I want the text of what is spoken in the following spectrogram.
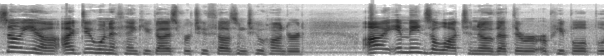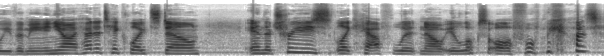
So yeah, I do want to thank you guys for 2,200. Uh, it means a lot to know that there are people that believe in me. And yeah, I had to take lights down. And the tree's like half lit now. It looks awful because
